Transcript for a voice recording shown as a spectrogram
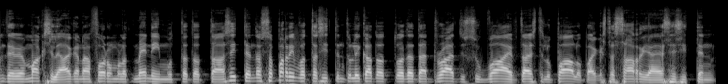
MTV Maxille aikanaan formulat meni, mutta tota, sitten tuossa pari vuotta sitten tuli katsottua tätä Drive to Survive taistelu paalupaikasta sarjaa ja se sitten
